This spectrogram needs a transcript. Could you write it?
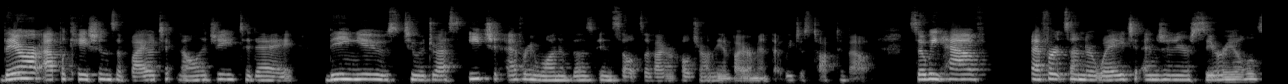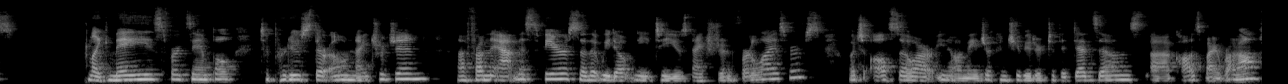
there are applications of biotechnology today being used to address each and every one of those insults of agriculture on the environment that we just talked about. So we have efforts underway to engineer cereals like maize, for example, to produce their own nitrogen uh, from the atmosphere so that we don't need to use nitrogen fertilizers, which also are you know a major contributor to the dead zones uh, caused by runoff.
